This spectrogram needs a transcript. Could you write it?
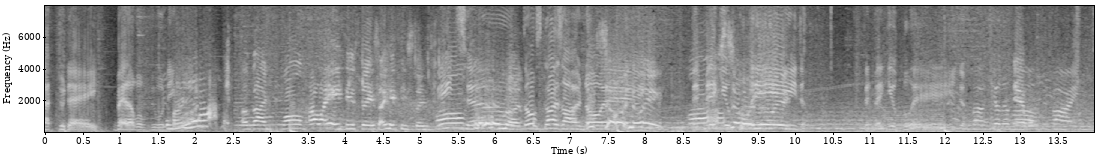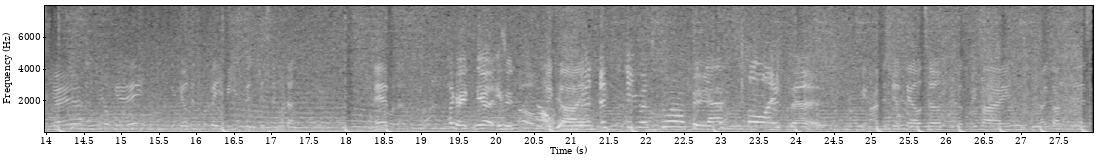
Not today. Better will do it. Me Oh god, wolf. Oh, I hate these things. I hate these things. Oh, too. God. Those guys are annoying. so annoying. They make you so bleed. They make you bleed. Come on, kill them Yeah, all. but- We'll be fine. Yeah, we'll be okay. Kill these babies, bitches, and we're done. And we're done. Okay, yeah, easy. Oh, big guy. It's even dropping. Yeah. That's all I said. Okay, I'm the shield character because big guy. I got this.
